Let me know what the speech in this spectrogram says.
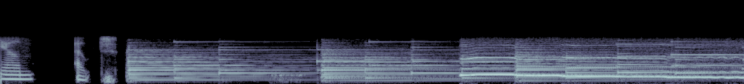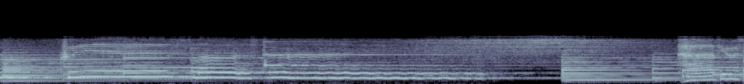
am out. Your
